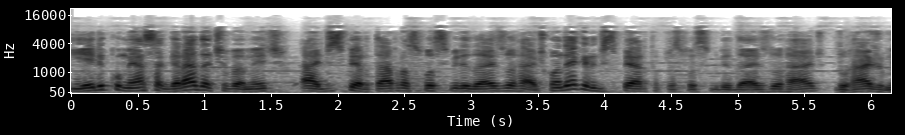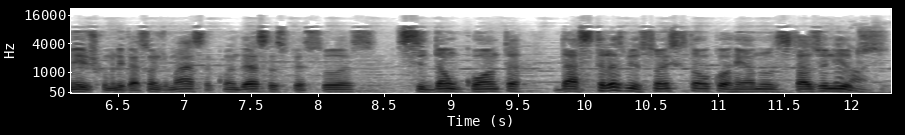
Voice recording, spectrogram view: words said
e ele começa gradativamente a despertar para as possibilidades do rádio. Quando é que ele desperta para as possibilidades do rádio, do rádio meio de comunicação de massa? Quando essas pessoas se dão conta das transmissões que estão ocorrendo nos Estados Unidos.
